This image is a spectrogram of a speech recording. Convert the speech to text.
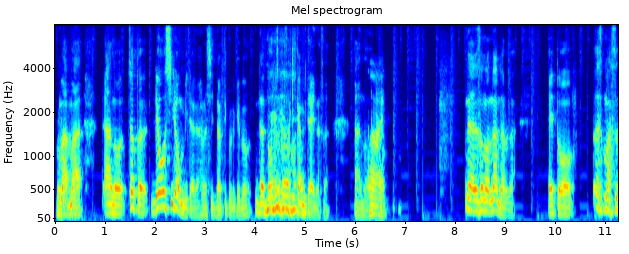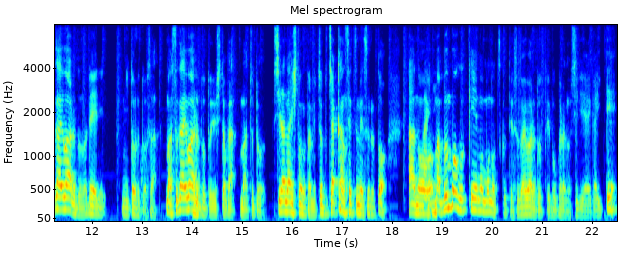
まあまあ、あの、ちょっと量子論みたいな話になってくるけど、だどっちが先かみたいなさ、あの、はい。でその、なんだろうな、えっと、まあ、菅井ワールドの例ににとるとさ、まあ、菅井ワールドという人が、まあ、ちょっと知らない人のためにちょっと若干説明すると、あの、はいまあ、文房具系のものを作ってる菅井ワールドっていう僕らの知り合いがいて、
